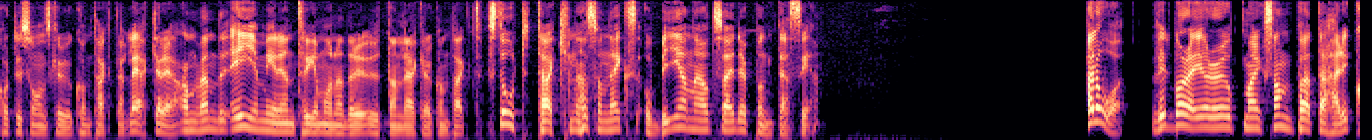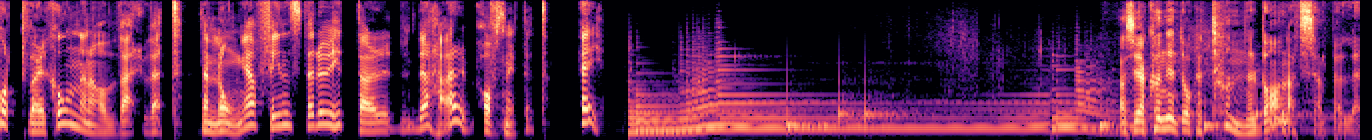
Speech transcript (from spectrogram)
kortison ska du kontakta läkare. Använd ej mer än tre månader utan läkarkontakt. Stort tack Nasonex och beanoutsider.se. Hallå! Vill bara göra dig uppmärksam på att det här är kortversionen av Värvet. Den långa finns där du hittar det här avsnittet. Hej! Alltså jag kunde inte åka tunnelbana till exempel. Eh,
